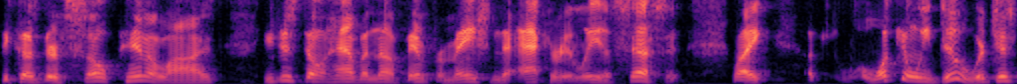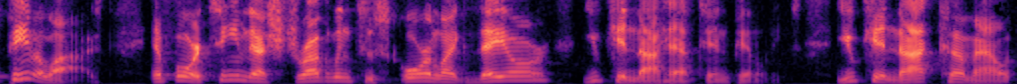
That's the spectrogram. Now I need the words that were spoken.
because they're so penalized you just don't have enough information to accurately assess it. Like, uh, what can we do? We're just penalized. And for a team that's struggling to score like they are, you cannot have 10 penalties. You cannot come out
